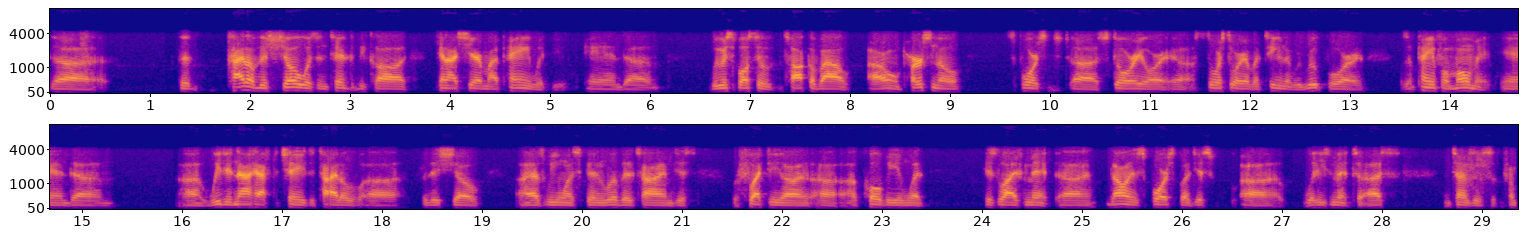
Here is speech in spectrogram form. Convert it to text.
the the title of this show was intended to be called "Can I Share My Pain with You?" And um, we were supposed to talk about our own personal sports uh, story or uh, story story of a team that we root for. It was a painful moment, and um, uh, we did not have to change the title uh, for this show uh, as we want to spend a little bit of time just reflecting on uh, Kobe and what his life meant, not only in sports, but just what he's meant to us in terms of from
